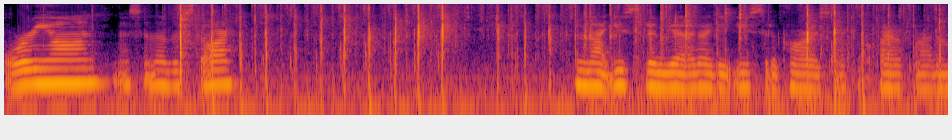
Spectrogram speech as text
Orion, that's another star. I'm not used to them yet. I gotta get used to the cards so I can clarify them.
